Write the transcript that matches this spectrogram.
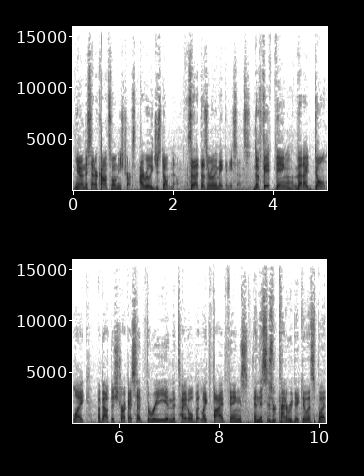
you know in the center console in these trucks? I really just don't know. So that doesn't really make any sense. The fifth thing that I don't like about this truck, I said three in the title, but like five things, and this is kind of ridiculous. But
